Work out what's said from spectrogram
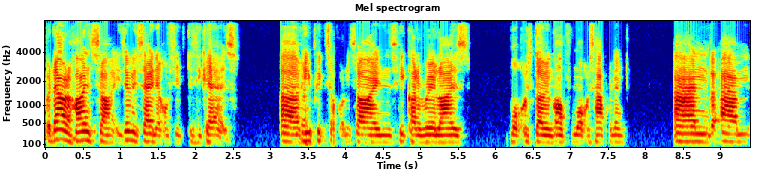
But now in hindsight, he's only saying it obviously because he cares. Uh, he picked up on the signs. He kind of realised what was going off and what was happening, and um,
